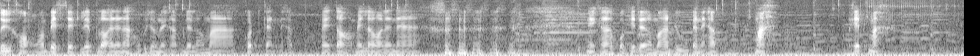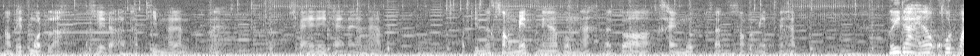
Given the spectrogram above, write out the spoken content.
ซื้อของมาเบ็ดเสร็จเรียบร้อยแล้วนะคุณผู้ชมนะครับเดี๋ยวเรามากดกันนะครับ ไปต่อไม่รอแล้วนะ นี่ครับโอเคเดี๋ยวเรามาดูกันนะครับ มาเพชรมา เอาเพชรหมดเหรอโอเคเดี๋ยวทับทิมแล้วกันนะใช้นี่แทนแล้วกันนะครับทับทิมสัก 2 เม็ดนะครับผมนะแล้วก็ไข่มุกสัก 2 เม็ดนะครับเฮ้ยได้แล้วโคตรไว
